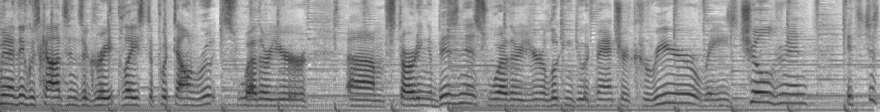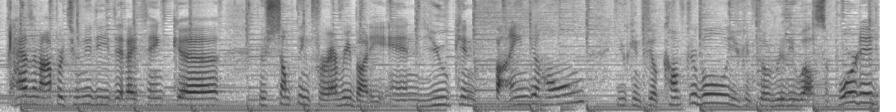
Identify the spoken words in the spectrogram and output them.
mean, I think Wisconsin's a great place to put down roots, whether you're um, starting a business, whether you're looking to advance your career, raise children. It just has an opportunity that I think uh, there's something for everybody and you can find a home, you can feel comfortable, you can feel really well supported.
